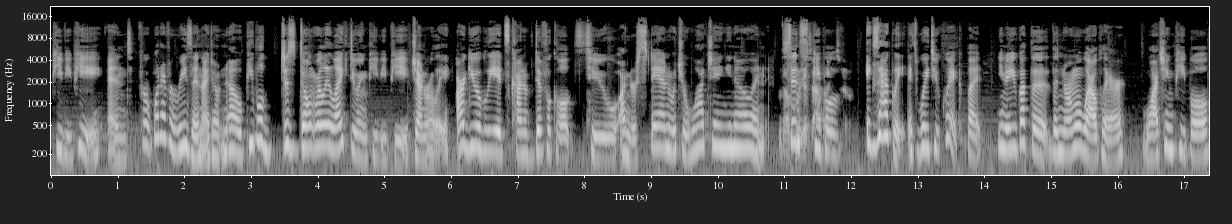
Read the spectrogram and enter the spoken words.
PvP. And for whatever reason, I don't know, people just don't really like doing PvP generally. Arguably, it's kind of difficult to understand what you're watching, you know, and Without since people. Exactly. It's way too quick. But, you know, you've got the, the normal WoW player watching people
